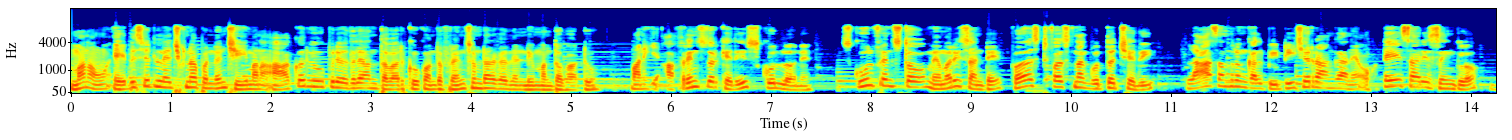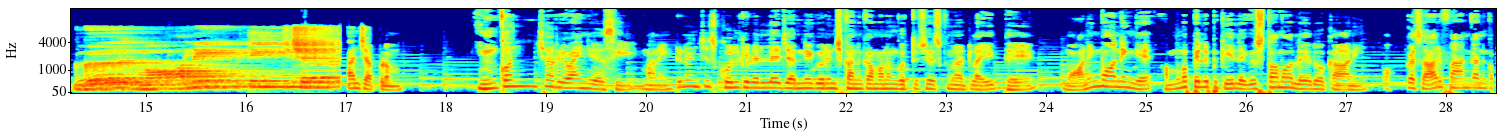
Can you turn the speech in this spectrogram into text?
మనం ఏబిసిడ్లు నేర్చుకున్నప్పటి నుంచి మన ఆఖరి ఊపిరి వదిలేంత వరకు కొంత ఫ్రెండ్స్ ఉంటారు కదండి మనతో పాటు. మనకి ఆ ఫ్రెండ్స్ దొరికేది స్కూల్లోనే. స్కూల్ ఫ్రెండ్స్తో మెమరీస్ అంటే ఫస్ట్ ఫస్ట్ నాకు గుర్తొచ్చేది క్లాస్ అందరం కలిపి టీచర్ రాగానే ఒకటేసారి సింక్లో గుడ్ మార్నింగ్ టీచర్ అని చెప్పడం. ఇంకొంచెం రివైండ్ చేసి మన ఇంటి నుంచి స్కూల్కి వెళ్ళే జర్నీ గురించి కనుక మనం గుర్తు చేసుకున్నట్లయితే మార్నింగ్ మార్నింగే అమ్మ పిలుపుకి లెగుస్తామో లేదో కానీ ఒక్కసారి ఫ్యాన్ కనుక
